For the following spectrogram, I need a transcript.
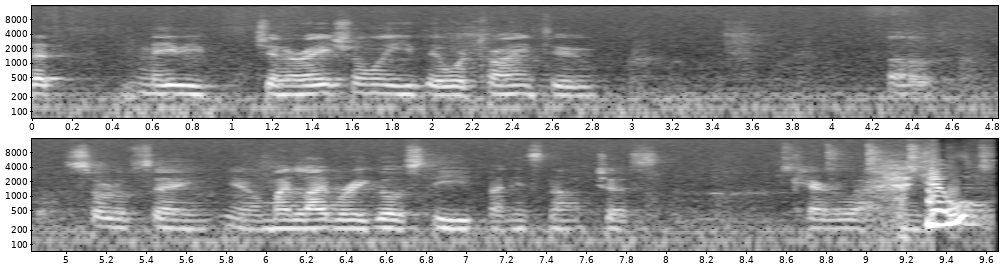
that maybe generationally they were trying to uh, sort of saying, you know, my library goes deep and it's not just Kerouac. Yeah, well,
